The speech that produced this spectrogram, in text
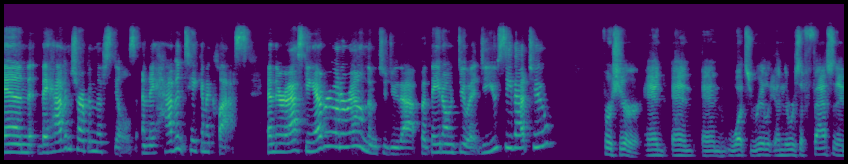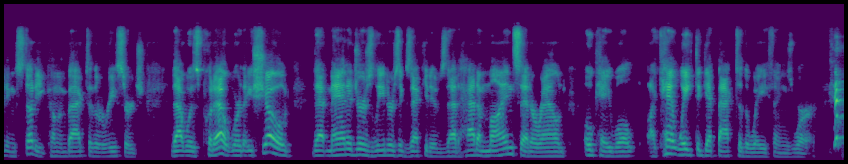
And they haven't sharpened their skills and they haven't taken a class. And they're asking everyone around them to do that, but they don't do it. Do you see that too? For sure. And and and what's really and there was a fascinating study coming back to the research that was put out where they showed that managers, leaders, executives that had a mindset around, okay, well, I can't wait to get back to the way things were.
